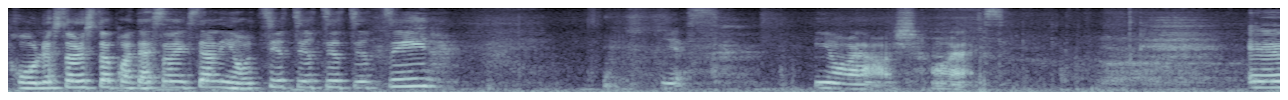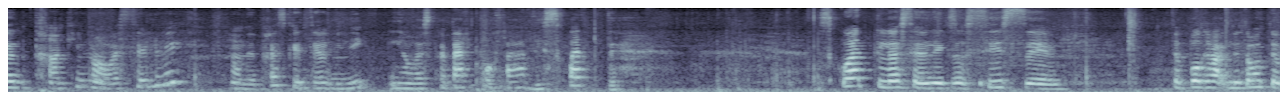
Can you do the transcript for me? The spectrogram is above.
Frôle le sol, stop, rotation externe. Et on tire, tire, tire, tire, tire. Yes. Et on relâche. On relaxe. Euh, tranquillement, on va se lever. On a presque terminé. Et on va se préparer pour faire des squats. Squat, là, c'est un exercice. euh, t'as pas gra- mettons, t'as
